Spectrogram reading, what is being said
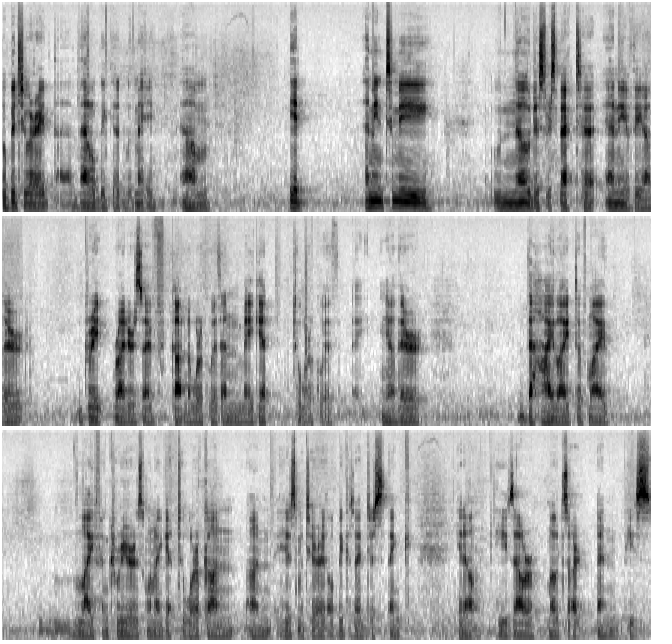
obituary, uh, that'll be good with me. Um, it, I mean, to me, no disrespect to any of the other great writers I've gotten to work with and may get to work with, you know, they're the highlight of my life and career is when I get to work on on his material because I just think, you know, he's our Mozart and he's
